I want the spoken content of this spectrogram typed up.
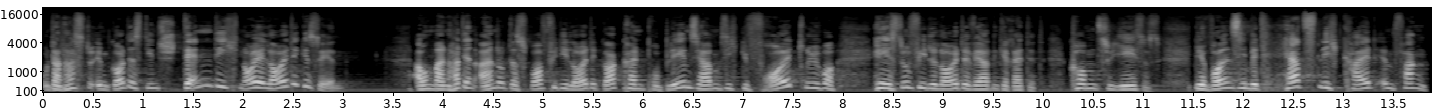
Und dann hast du im Gottesdienst ständig neue Leute gesehen. Aber man hat den Eindruck, das war für die Leute gar kein Problem. Sie haben sich gefreut drüber. Hey, so viele Leute werden gerettet. Kommen zu Jesus. Wir wollen sie mit Herzlichkeit empfangen.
